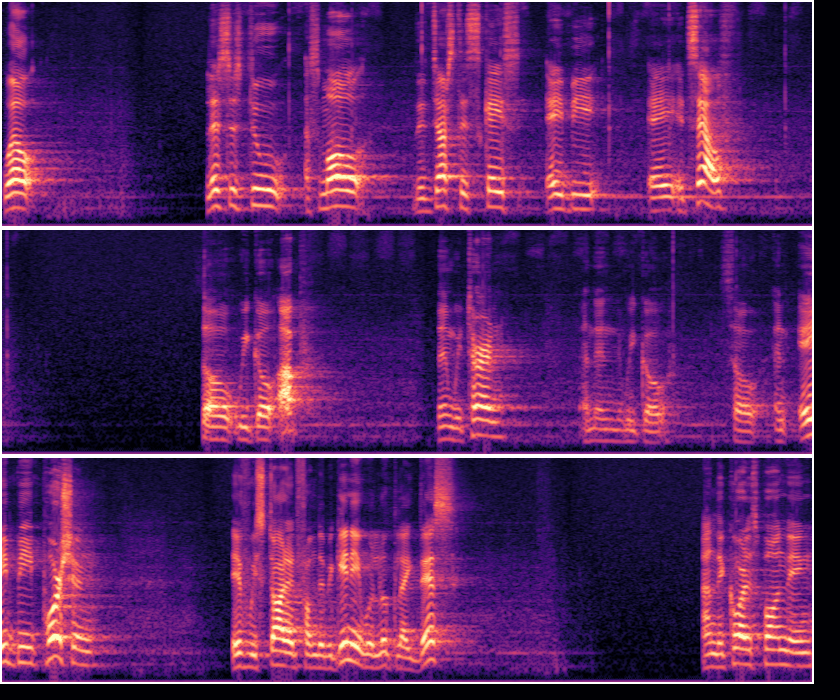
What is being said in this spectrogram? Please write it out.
Well, let's just do a small, the justice case AB a itself. So we go up, then we turn, and then we go. So an AB portion, if we started from the beginning, would look like this. And the corresponding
